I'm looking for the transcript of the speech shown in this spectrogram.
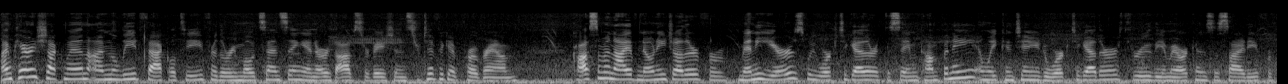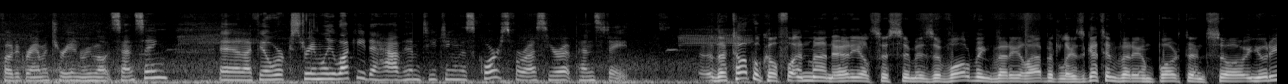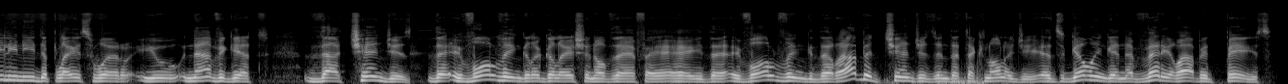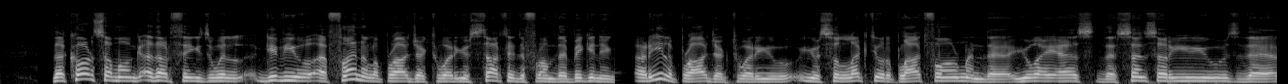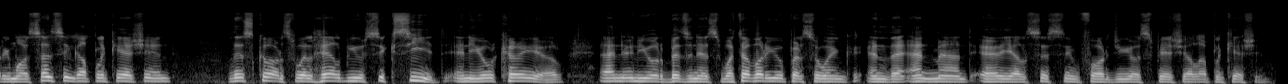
I'm Karen Schuckman. I'm the lead faculty for the Remote Sensing and Earth Observation Certificate Program. Qasim and I have known each other for many years. We work together at the same company and we continue to work together through the American Society for Photogrammetry and Remote Sensing. And I feel we're extremely lucky to have him teaching this course for us here at Penn State. The topic of unmanned aerial system is evolving very rapidly. It's getting very important. So you really need a place where you navigate that changes. The evolving regulation of the FAA, the evolving, the rapid changes in the technology, it's going in a very rapid pace. The course, among other things, will give you a final project where you started from the beginning, a real project where you, you select your platform and the UAS, the sensor you use, the remote sensing application. This course will help you succeed in your career and in your business, whatever you're pursuing in the unmanned aerial system for geospatial application.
